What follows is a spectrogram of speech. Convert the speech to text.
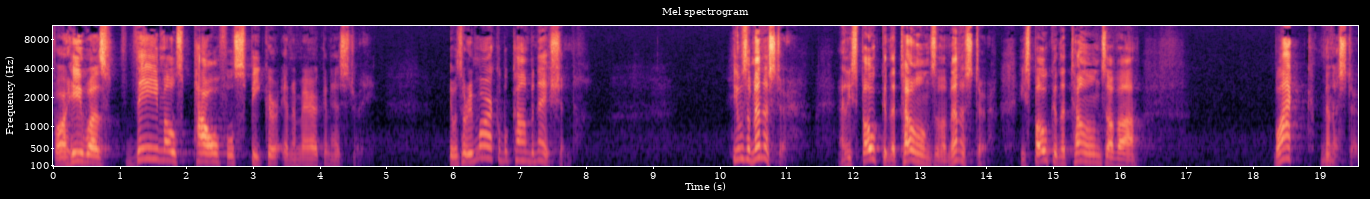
For he was the most powerful speaker in American history. It was a remarkable combination he was a minister, and he spoke in the tones of a minister. He spoke in the tones of a black minister,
